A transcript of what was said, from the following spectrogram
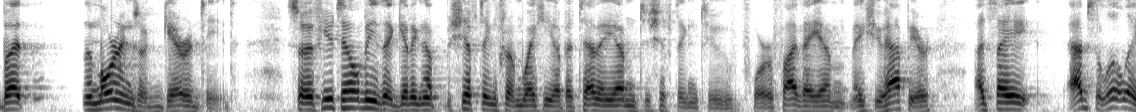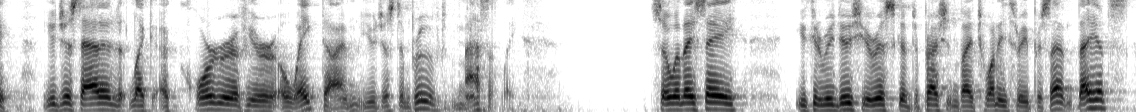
But the mornings are guaranteed. So if you tell me that getting up, shifting from waking up at 10 a.m. to shifting to 4 or 5 a.m. makes you happier, I'd say absolutely. You just added like a quarter of your awake time. You just improved massively. So when they say you can reduce your risk of depression by 23%, that hits,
